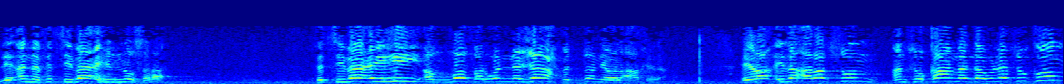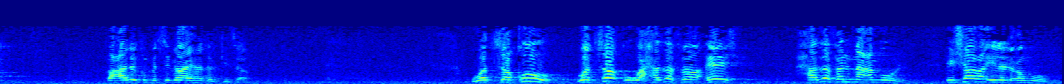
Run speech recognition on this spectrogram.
لأن في اتباعه النصرة. في اتباعه الظفر والنجاح في الدنيا والآخرة. إذا أردتم أن تقام دولتكم فعليكم باتباع هذا الكتاب. واتقوا واتقوا وحذف إيش؟ حذف المعمول. إشارة إلى العموم.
